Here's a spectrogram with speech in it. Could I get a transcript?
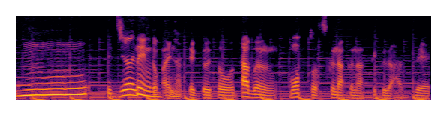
うん。で10年とかになってくると、多分もっと少なくなってくるはずで、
